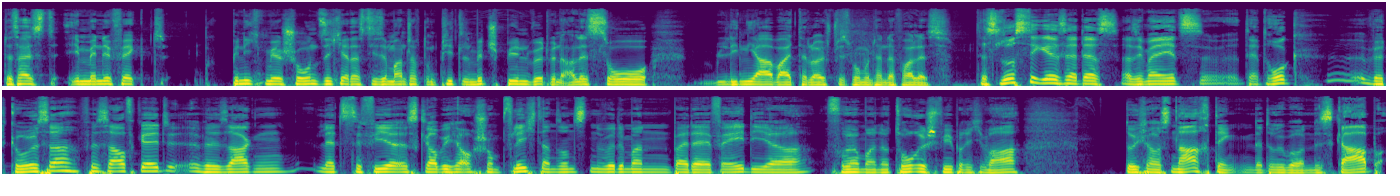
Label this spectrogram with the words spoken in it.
Das heißt, im Endeffekt bin ich mir schon sicher, dass diese Mannschaft um Titel mitspielen wird, wenn alles so linear weiterläuft, wie es momentan der Fall ist. Das Lustige ist ja das, also ich meine jetzt, äh, der Druck wird größer für Southgate. Will sagen, letzte vier ist, glaube ich, auch schon Pflicht. Ansonsten würde man bei der FA, die ja früher mal notorisch fiebrig war, durchaus nachdenken darüber. Und es gab,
